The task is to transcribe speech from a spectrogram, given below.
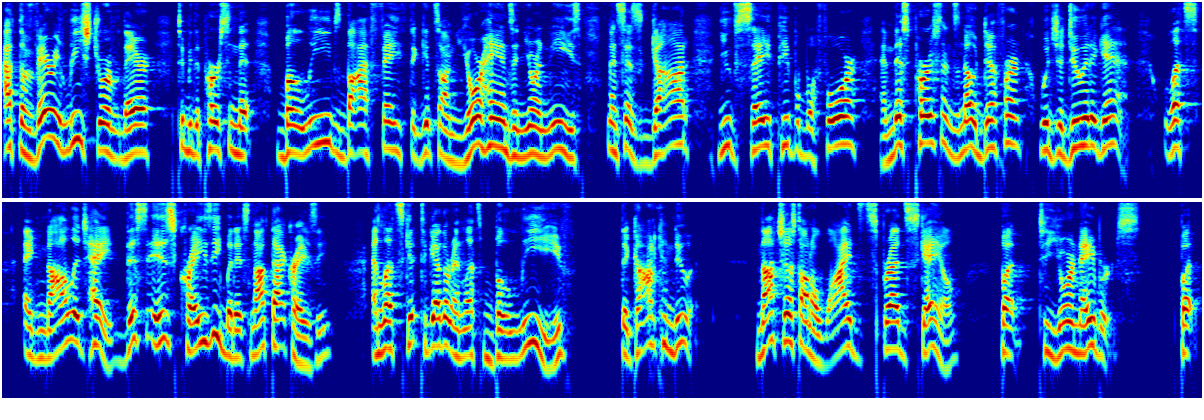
At the very least, you're there to be the person that believes by faith, that gets on your hands and your knees and says, God, you've saved people before, and this person's no different. Would you do it again? Let's acknowledge, hey, this is crazy, but it's not that crazy. And let's get together and let's believe that God can do it. Not just on a widespread scale, but to your neighbors, but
